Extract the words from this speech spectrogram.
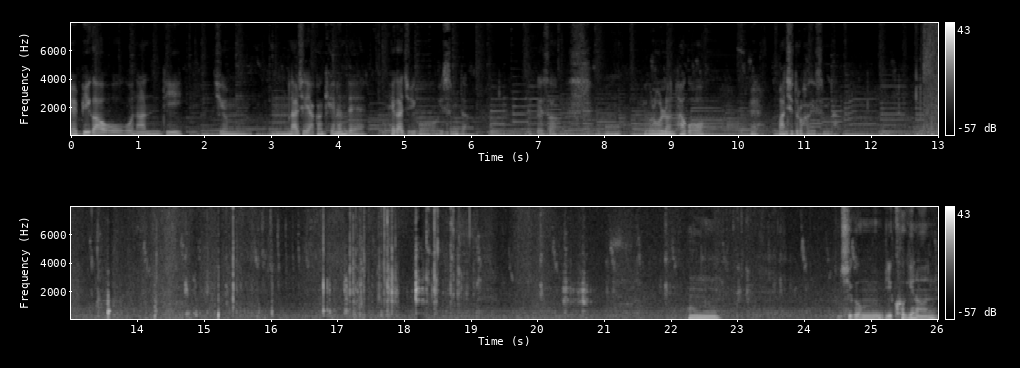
예, 비가 오고 난 뒤 지금 음, 날씨가 약간 개는데 해가 지고 있습니다. 그래서 어, 이걸 얼른 하고 예, 마치도록 하겠습니다. 음, 지금 이 크기는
